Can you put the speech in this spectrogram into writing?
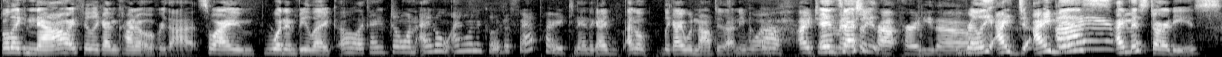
But like now, I feel like I'm kind of over that, so I wouldn't be like, oh, like I don't want, I don't, I want to go to frat party tonight. Like I, I don't, like I would not do that anymore. Ugh, i do And miss especially- frat party though really, I, I miss, I- I, miss Darties.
